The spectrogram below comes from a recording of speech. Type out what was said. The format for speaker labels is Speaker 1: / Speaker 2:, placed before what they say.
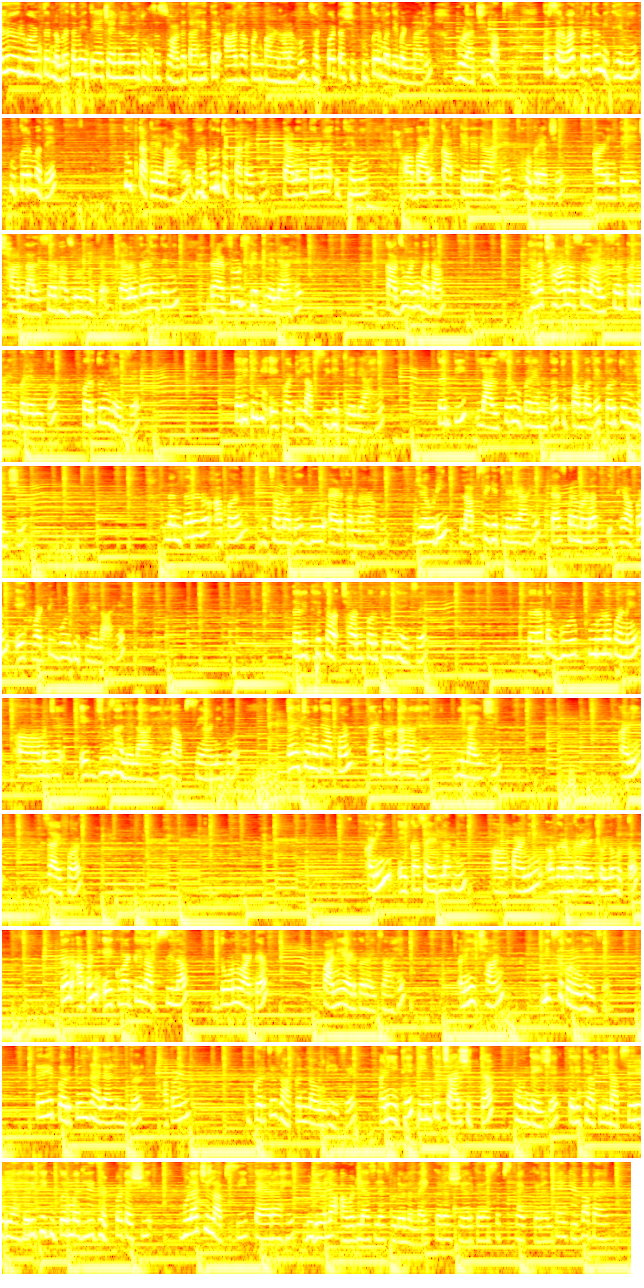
Speaker 1: Hello everyone तर नम्रता मेहत्रे या चॅनलवर तुमचं स्वागत आहे. तर आज आपण पाहणार आहोत झटपट अशी कुकरमध्ये बनणारी गुळाची लापसी. तर सर्वात प्रथम इथे मी कुकरमध्ये तूप टाकलेलं आहे. भरपूर तूप टाकायचं त्यानंतरनं इथे मी बारीक काप केलेले आहेत खोबऱ्याचे आणि ते छान लालसर भाजून घ्यायचं त्यानंतरनं इथे मी ड्रायफ्रूट्स घेतलेले आहेत. काजू आणि बदाम. ह्याला छान असं लालसर कलर येऊपर्यंत परतून घ्यायचे. तर इथे मी एक वाटी लापसी घेतलेली आहे. तर ती लालसर होपर्यंत तुपामध्ये परतून घ्यायची. नंतरनं आपण ह्याच्यामध्ये गूळ ॲड करणार आहोत. जेवढी लापसी घेतलेली आहे त्याच प्रमाणात इथे आपण एक वाटी गूळ घेतलेला आहे. तर इथे चा छान परतून घ्यायचे. तर आता गूळ पूर्णपणे म्हणजे एकजीव झालेला आहे लापसी आणि गुळ तर ह्याच्यामध्ये आपण ॲड करणार आहेत विलायची आणि जायफळ. आणि एका साईडला मी पाणी गरम करायला ठेवलं होतं. तर आपण एक वाटी लापसीला दोन वाट्या पाणी ॲड करायचं आहे. आणि हे छान मिक्स करून घ्यायचं. तर हे परतून झाल्यानंतर आपण कुकरचं झाकण लावून घ्यायचं आहे आणि इथे तीन ते चार शिट्ट्या होऊन द्यायचे तर इथे आपली लापसी रेडी आहे. तर इथे कुकरमधली झटपट अशी गुळाची लापसी तयार आहे. व्हिडिओला आवडल्या असल्यास व्हिडिओला लाईक करा शेअर करा सबस्क्राईब करा. Thank you bye bye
